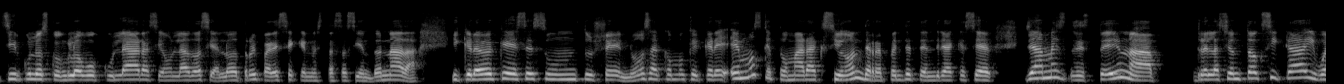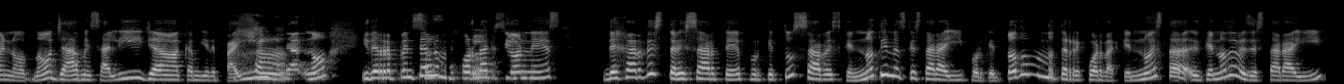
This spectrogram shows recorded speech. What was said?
círculos con globo ocular hacia un lado, hacia el otro, y parece que no estás haciendo nada. Y creo que ese es un touché, ¿no? O sea, como que creemos que tomar acción de repente tendría que ser, ya me estoy en una relación tóxica y bueno, ¿no? Ya me salí, ya cambié de país, ¿no? Y de repente a lo mejor la acción es dejar de estresarte porque tú sabes que no tienes que estar ahí, porque todo el mundo te recuerda que no, está, que no debes de estar ahí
